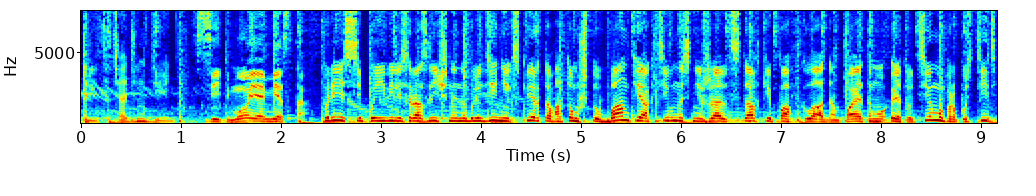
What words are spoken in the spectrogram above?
31 день. Седьмое место. В прессе появились различные наблюдения экспертов о том, что банки активно снижают ставки по вкладам, поэтому эту тему пропустить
